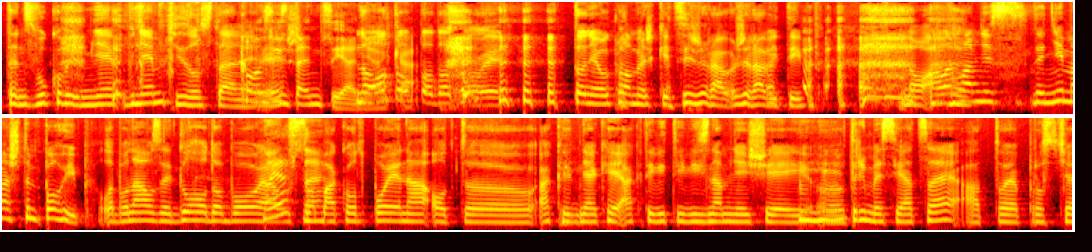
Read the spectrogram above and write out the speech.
ten zvukový mne, vnem ti zostane. Konzistencia vieš. No, to, to, to, to, vieš. To neuklameš, keď si žrav, žravý typ. No, ale hlavne nemáš ten pohyb, lebo naozaj dlhodobo, ja No, už som ako odpojená od uh, ak, nejakej aktivity významnejšej Mhm. mm-hmm. uh, 3 mesiace a to je proste...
